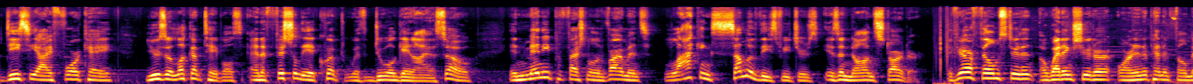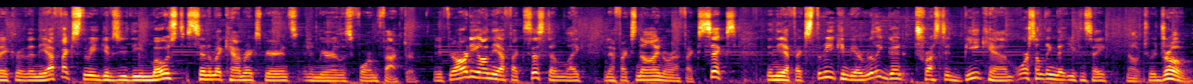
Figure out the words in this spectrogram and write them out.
DCI 4K, user lookup tables, and officially equipped with dual gain ISO, in many professional environments, lacking some of these features is a non-starter. If you're a film student, a wedding shooter, or an independent filmmaker, then the FX3 gives you the most cinema camera experience in a mirrorless form factor. And if you're already on the FX system, like an FX9 or FX6, then the FX3 can be a really good trusted B cam or something that you can say mount to a drone.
